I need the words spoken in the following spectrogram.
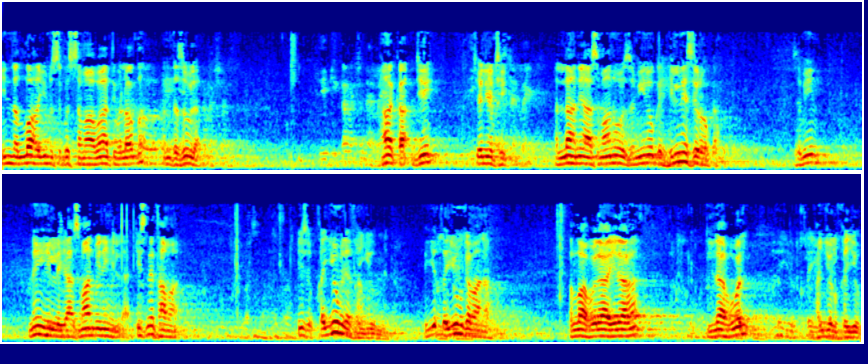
ان اللہ یمسک السماوات والارض ان تزولا ہاں جی؟ چلیے ٹھیک. ہے اللہ نے آسمانوں اور زمینوں کے ہلنے سے روکا۔ زمین نہیں ہل رہی آسمان بھی نہیں ہل رہا۔ کس نے تھاما۔ اس قیوم نے قیوم نے یہ قیوم کا معنی۔ اللہ لا الہ الا هو الحی القیوم۔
